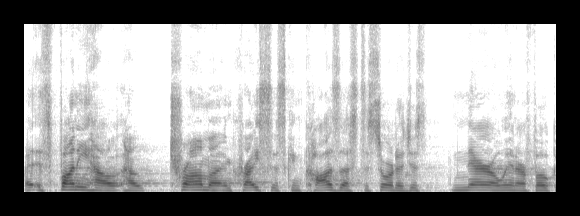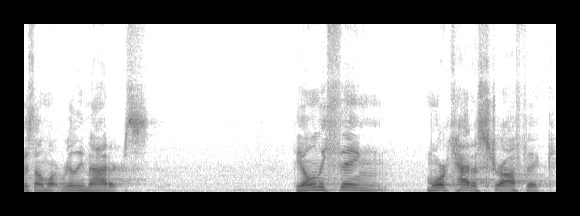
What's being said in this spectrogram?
uh, it's funny how, how trauma and crisis can cause us to sort of just narrow in our focus on what really matters. The only thing more catastrophic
